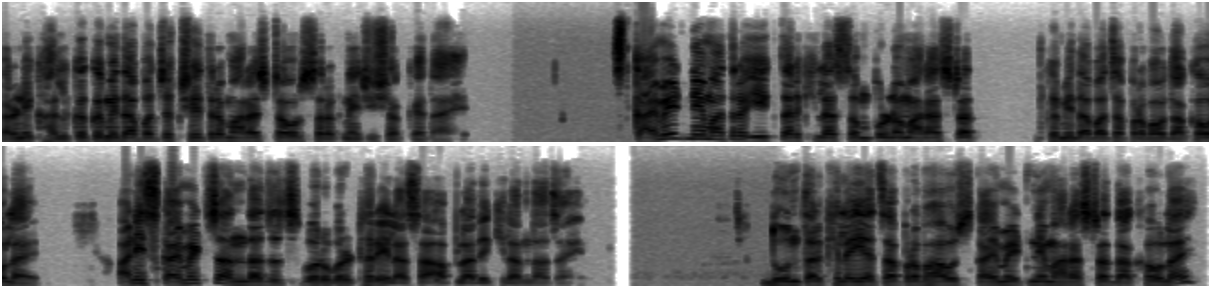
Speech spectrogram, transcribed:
कारण एक हलकं कमी दाबाचं क्षेत्र महाराष्ट्रावर सरकण्याची शक्यता आहे. स्कायमेटने मात्र एक तारखेला संपूर्ण महाराष्ट्रात कमी दाबाचा प्रभाव दाखवला आहे आणि स्कायमेटचा अंदाजच बरोबर ठरेल असा आपला देखील अंदाज आहे. दोन तारखेला याचा प्रभाव स्कायमेटने महाराष्ट्रात दाखवला आहे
